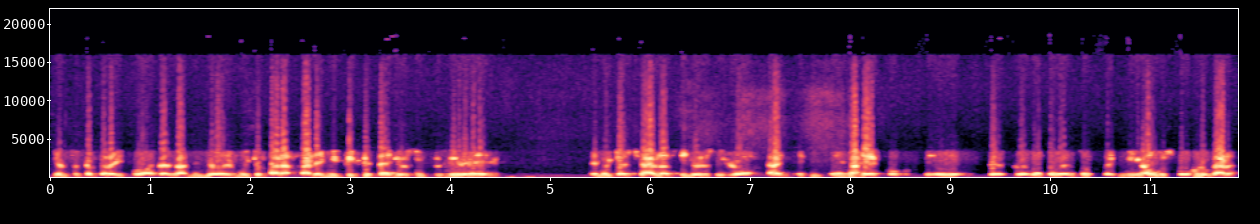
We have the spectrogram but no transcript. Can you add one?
pienso que por ahí puedo arreglarme yo de mucho para, para emitir criterios, inclusive en muchas charlas que yo recibo acá en, en, Ajeco, luego de todo eso, pues mi hija buscó un lugar,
